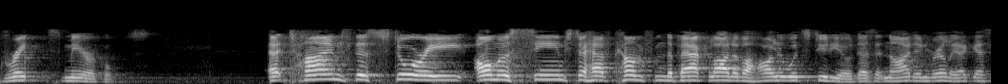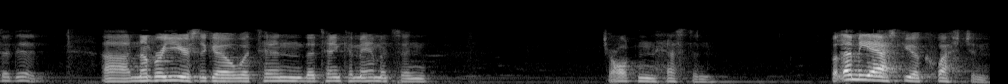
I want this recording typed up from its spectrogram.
greatest miracles. At times, this story almost seems to have come from the back lot of a Hollywood studio, does it not? And really, I guess it did. Uh, a number of years ago with ten, the Ten Commandments and Charlton Heston. But let me ask you a question,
